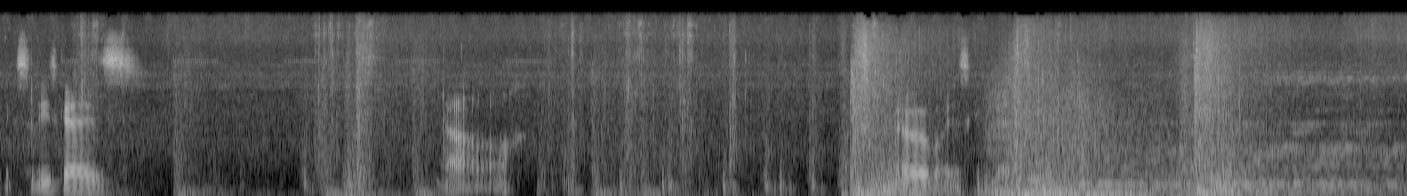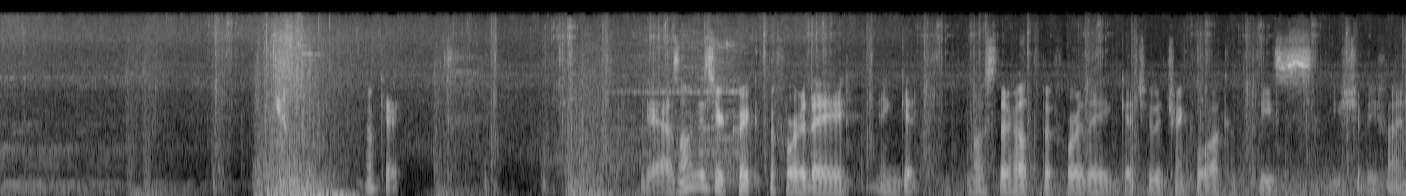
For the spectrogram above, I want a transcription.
Okay, these guys. Oh. Oh boy, this could be bad. Okay. Yeah, as long as you're quick before they and get most of their health before they get you with Tranquil Walk of Peace, you should be fine.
